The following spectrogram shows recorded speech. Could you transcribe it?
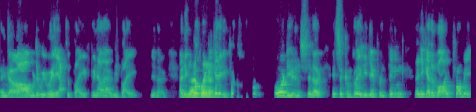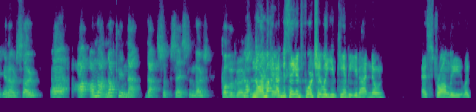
and go, oh, do we really have to play it? We know how we play, you know. And it, but when you get it in front of the audience, you know, it's a completely different thing. Then you get a vibe from it, you know. So uh, I, am not knocking that that success and those cover versions. No, nor am I. I'm just saying, unfortunately, you can't be. You're not known as strongly like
